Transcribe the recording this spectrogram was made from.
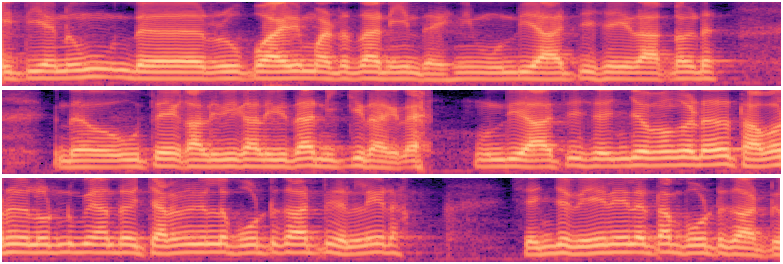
ஐடிஎனும் இந்த ரூபாயும் மட்டும்தான் நீந்த. நீ முந்தி ஆட்சி செய்தாக்கள் இந்த ஊத்தைய கழுவி கழுவி தான் நிற்கிறாங்களே முந்தி ஆட்சி செஞ்சவங்களோட தவறுகள் ஒன்றுமே அந்த சேனல்களில் போட்டு காட்டு இல்லைடா செஞ்ச வேலையில் தான் போட்டு காட்டு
